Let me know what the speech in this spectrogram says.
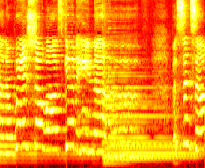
And I wish I was getting enough But since I'm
